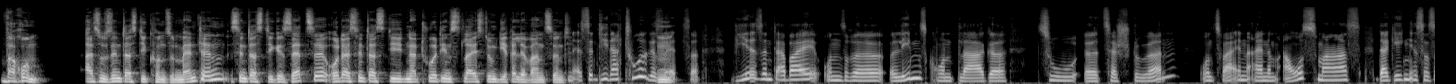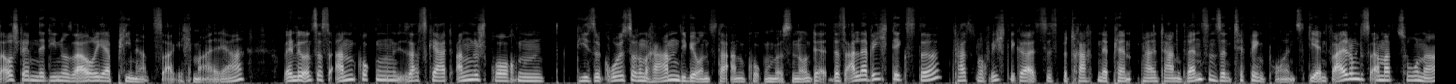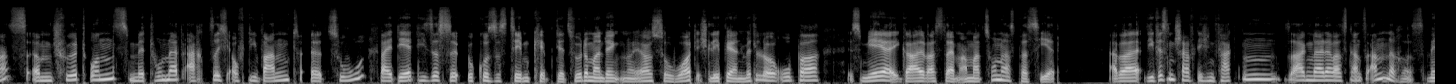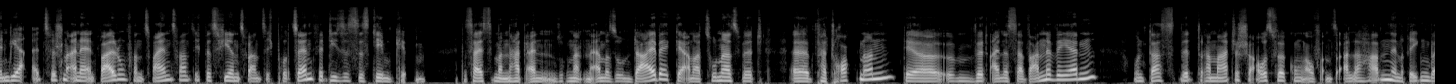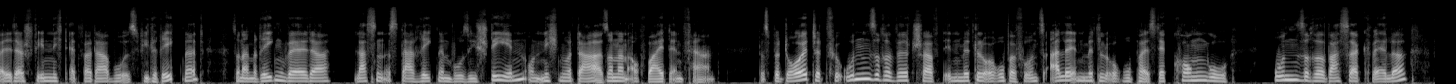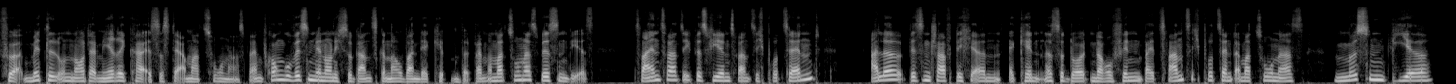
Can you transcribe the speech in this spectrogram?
Warum? Also sind das die Konsumenten, sind das die Gesetze oder sind das die Naturdienstleistungen, die relevant sind? Es sind die Naturgesetze. Hm. Wir sind dabei, unsere Lebensgrundlage zu äh, zerstören. Und zwar in einem Ausmaß, dagegen ist das Aussterben der Dinosaurier Peanuts, sage ich mal, ja. Wenn wir uns das angucken, Saskia hat angesprochen, diese größeren Rahmen, die wir uns da angucken müssen. Und das Allerwichtigste, fast noch wichtiger als das Betrachten der planetaren Grenzen, sind Tipping Points. Die Entwaldung des Amazonas ähm, führt uns mit 180 auf die Wand äh, zu, bei der dieses Ökosystem kippt. Jetzt würde man denken, naja, so what, ich lebe ja in Mitteleuropa, ist mir ja egal, was da im Amazonas passiert. Aber die wissenschaftlichen Fakten sagen leider was ganz anderes. Wenn wir zwischen einer Entwaldung von 22 bis 24 Prozent wird dieses System kippen. Das heißt, man hat einen sogenannten Amazon Dieback. Der Amazonas wird äh, vertrocknen, der ähm, wird eine Savanne werden. Und das wird dramatische Auswirkungen auf uns alle haben, denn Regenwälder stehen nicht etwa da, wo es viel regnet, sondern Regenwälder lassen es da regnen, wo sie stehen und nicht nur da, sondern auch weit entfernt. Das bedeutet für unsere Wirtschaft in Mitteleuropa, für uns alle in Mitteleuropa ist der Kongo unsere Wasserquelle. Für Mittel- und Nordamerika ist es der Amazonas. Beim Kongo wissen wir noch nicht so ganz genau, wann der kippen wird. Beim Amazonas wissen wir es. 22 bis 24 Prozent. Alle wissenschaftlichen Erkenntnisse deuten darauf hin, bei 20 Prozent Amazonas müssen wir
